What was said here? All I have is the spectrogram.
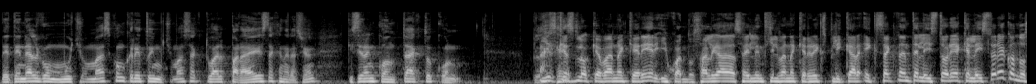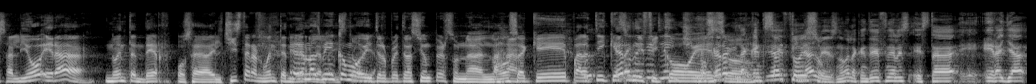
de tener algo mucho más concreto y mucho más actual para esta generación, que hicieran contacto con la y es que es lo que van a querer. Y cuando salga Silent Hill van a querer explicar exactamente la historia. Que la historia cuando salió era no entender. O sea, el chiste era no entender. Era más la bien como historia. interpretación personal, ¿no? Ajá. O sea, ¿qué para ti qué Era significó Lynch, o sea, eso? era La cantidad Exacto de eso. finales, ¿no? La cantidad de finales está, era ya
